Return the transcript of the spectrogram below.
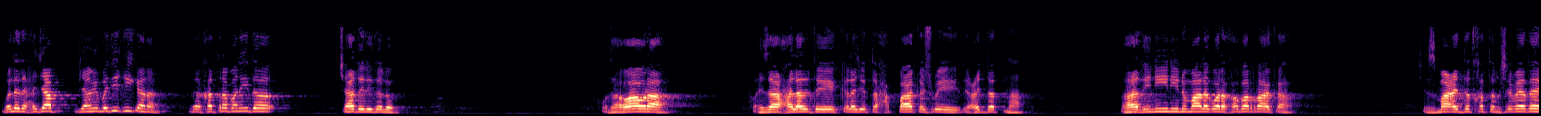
ولې د حجاب جامې بدی کی کنه د خطر باندې د چا د لیدلو خدا واورا فاذا حللت کله چې ته پاک شوې د عدتنا فاذنيني نو مالک ور خبر راکا چې زما عدت ختم شوه ده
